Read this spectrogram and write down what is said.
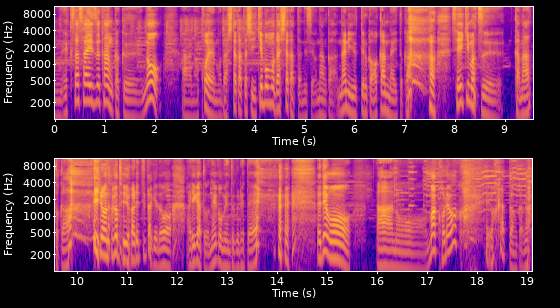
うん、エクササイズ感覚のあの声も出したかったしイケボも出したかったんですよ。なんか何言ってるか分かんないとか 世紀末かなとか いろんなこと言われてたけどありがとうねコメントくれて。でもあのまあこれは良かったのかな。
